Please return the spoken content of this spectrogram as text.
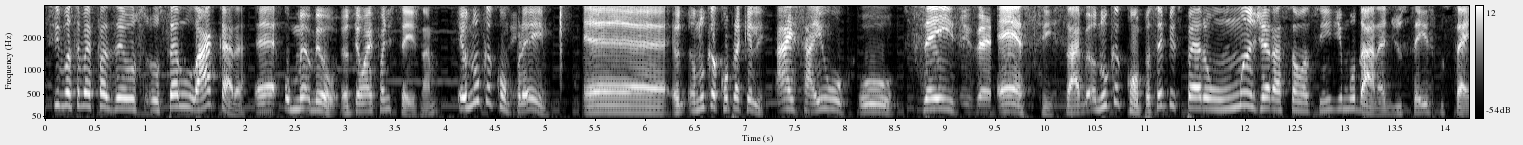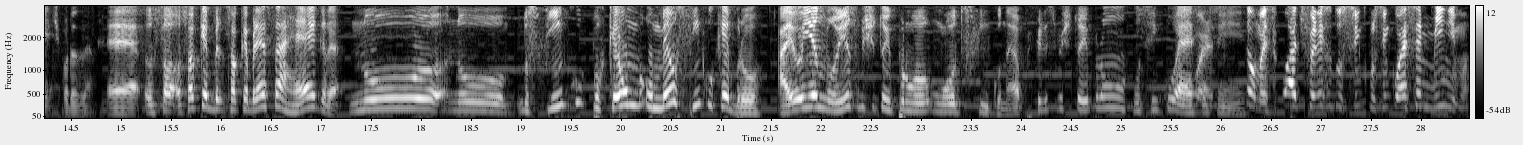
se você vai fazer o, o celular, cara, é, o meu, meu, eu tenho um iPhone 6, né? Eu nunca comprei. É, eu, eu nunca compro aquele. Ai, saiu o 6S, sabe? Eu nunca compro. Eu sempre espero uma geração assim de mudar, né? De 6 pro 7, por exemplo. É, eu só, só, quebrei, só quebrei essa regra no, no, no 5, porque o, o meu 5 quebrou. Aí eu ia, não ia substituir por um, um outro 5, né? Eu prefiro substituir por um, um 5S, assim. Não, mas a diferença do 5 pro 5S é mínima.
